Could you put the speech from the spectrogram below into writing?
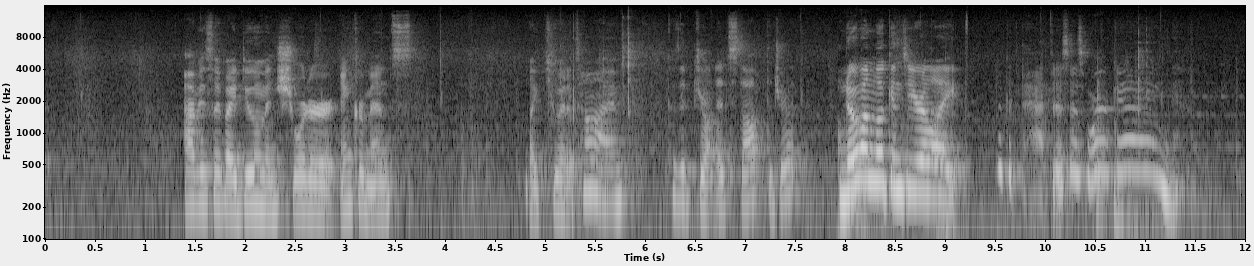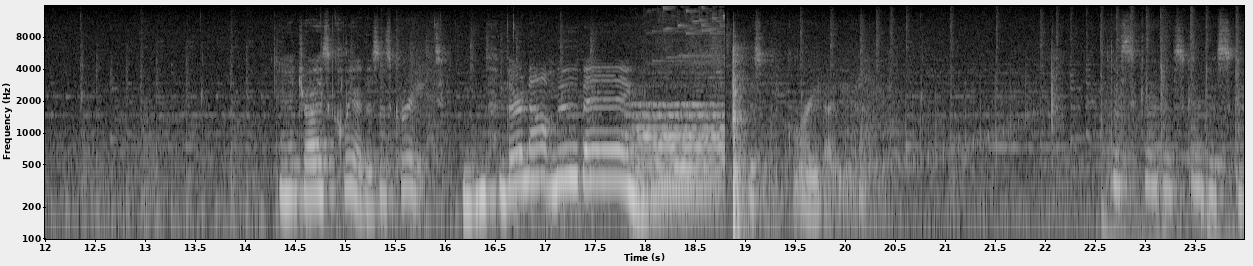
obviously if I do them in shorter increments, like two at a time, because it, it stopped the drip. No one look into your light. Look at that, this is working. And it dries clear, this is great. They're not moving. This is a great idea. Disco, disco, disco.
